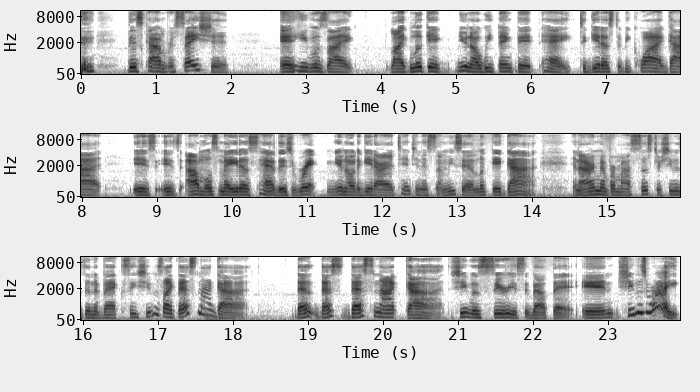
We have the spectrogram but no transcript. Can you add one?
this conversation, and he was like, like, look at, you know, we think that hey, to get us to be quiet, God is is almost made us have this wreck, you know, to get our attention and something. He said, Look at God. And I remember my sister, she was in the back seat. She was like, That's not God. That that's that's not God. She was serious about that. And she was right.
